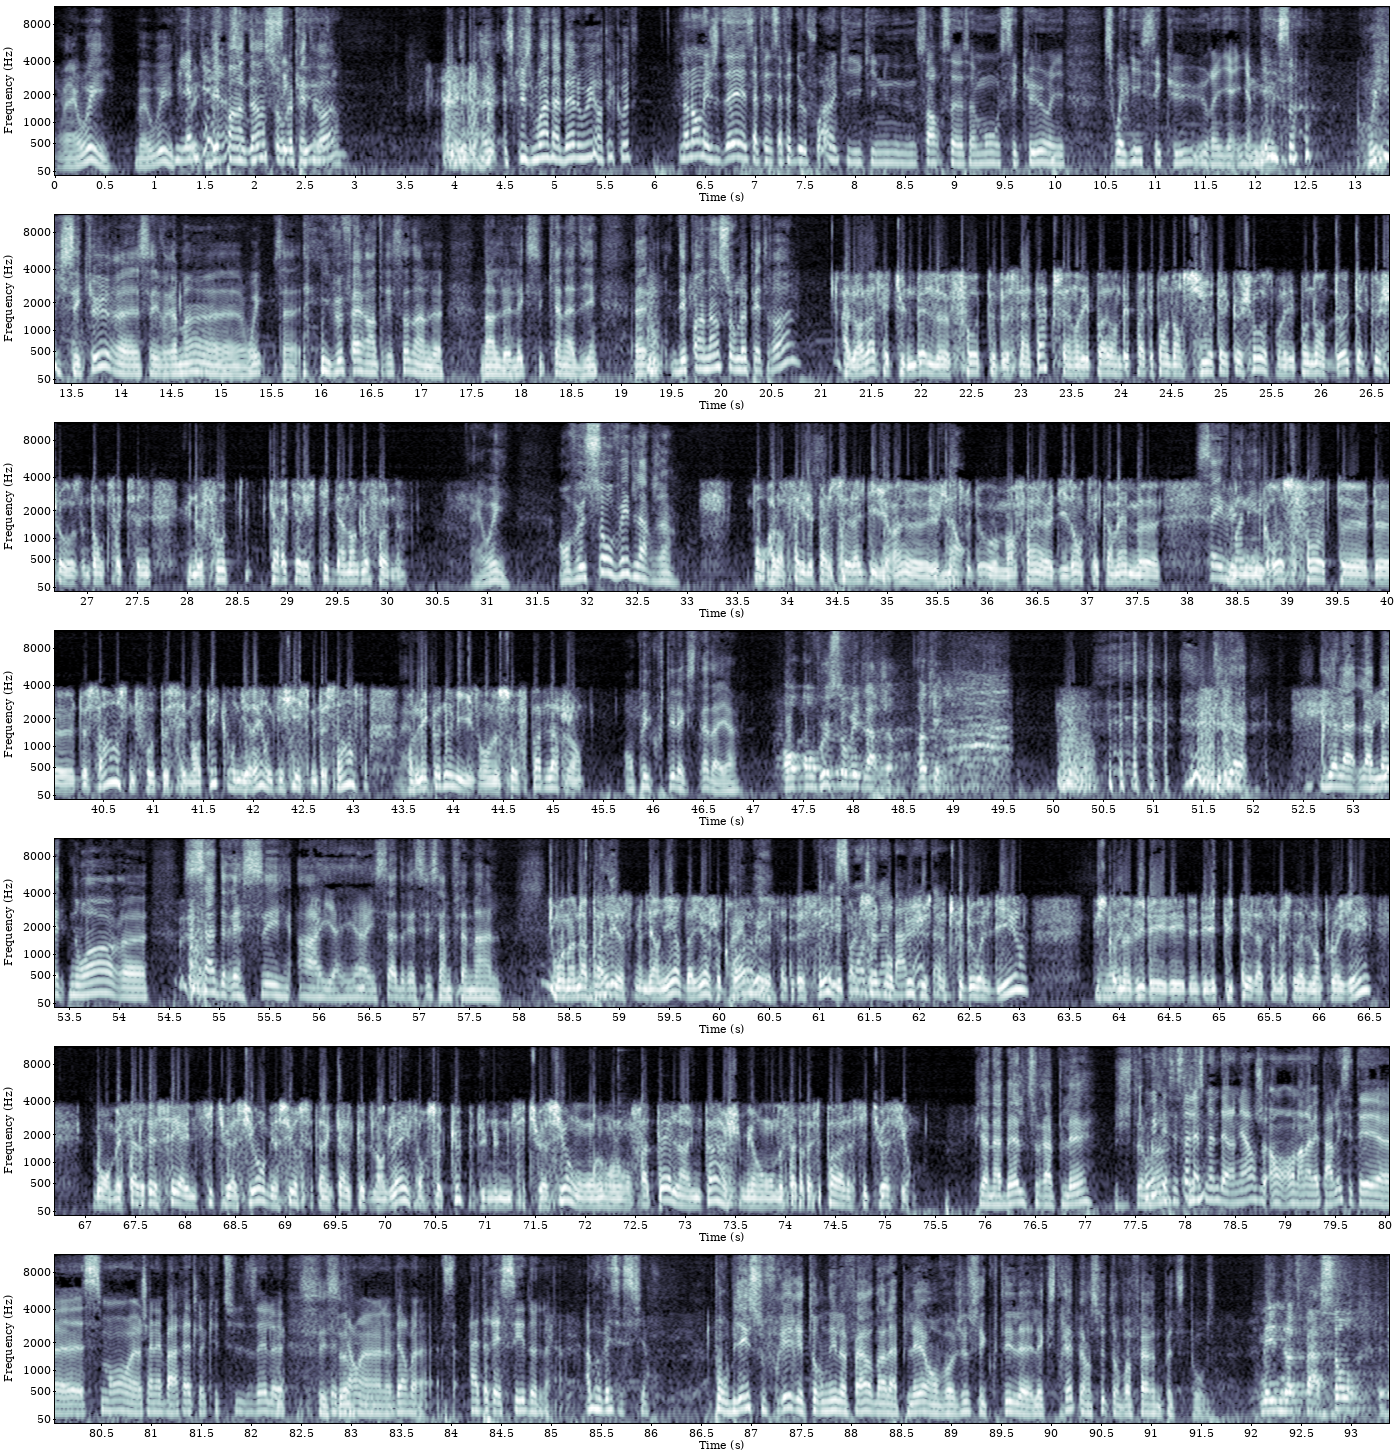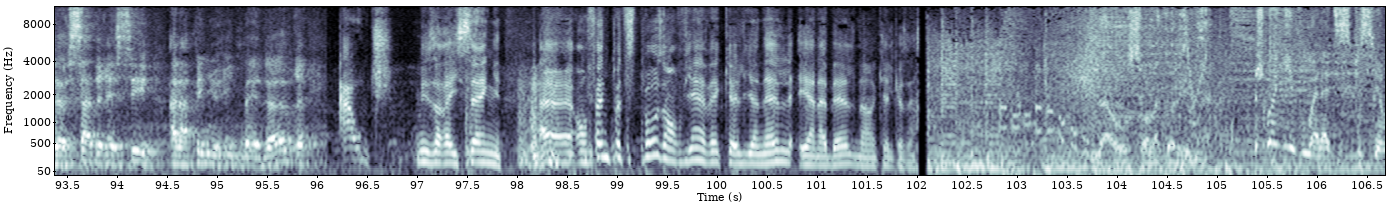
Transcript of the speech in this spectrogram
Ben oui. Ben oui. Il aime bien, hein, Dépendant sur le pétrole. Euh, Excuse-moi, Annabelle, oui, on t'écoute? Non, non, mais je disais, ça fait, ça fait deux fois hein, qu'il qu'il nous sort ce, ce mot sécure. et Soyez sécure. Il, il aime bien Oui. ça. Oui, Sécure, euh, c'est vraiment, euh, oui, ça- il veut faire entrer ça dans le dans le lexique canadien. Euh, dépendant sur le pétrole? Alors là, c'est une belle faute de syntaxe. On n'est pas, on n'est pas dépendant sur quelque chose, mais on est dépendant de quelque chose. Donc c'est une, une faute caractéristique d'un anglophone. Eh oui. On veut sauver de l'argent. Bon, alors ça, il n'est pas le seul à le dire, hein, euh, Justin Non. Trudeau. Mais enfin, euh, disons que c'est quand même euh, Save une money. grosse faute de, de sens, une faute de sémantique, on dirait, anglicisme de sens. Ben on oui. économise, on ne sauve pas de l'argent. On peut écouter l'extrait d'ailleurs. On, on veut sauver de l'argent. OK. Puis il y a, il y a la, bête noire euh, s'adresser. Aïe, aïe, aïe, s'adresser, ça me fait mal. On en a parlé la semaine dernière, d'ailleurs, je crois, Ben oui. de s'adresser. Oui, il n'est pas le seul non plus. Justin Trudeau, à le dire, puisqu'on a vu des, des- des députés à l'Assemblée nationale de l'employé. Bon, mais s'adresser à une situation, bien sûr, c'est un calque de l'anglais. On s'occupe d'une situation, on, on s'attelle à une tâche, mais on ne s'adresse pas à la situation. Puis Annabelle, tu rappelais justement. Oui, mais c'est ça, qui? la semaine dernière, je- on, on en avait parlé, c'était euh, Simon euh, Jeannet Barrette là, qui utilisait le, terme, euh, le verbe euh, adresser de la, à mauvaise escient. Pour bien souffrir et tourner le fer dans la plaie, on va juste écouter le- l'extrait, puis ensuite on va faire une petite pause. Mais notre façon de s'adresser à la pénurie de main-d'œuvre Ouch! Mes oreilles saignent. Euh, on fait une petite pause, on revient avec Lionel et Annabelle dans quelques instants. Là-haut sur la colline. Joignez-vous à la discussion.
